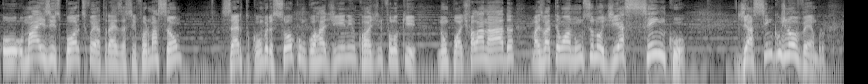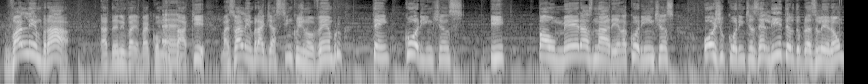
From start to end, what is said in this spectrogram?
O, o Mais Esportes foi atrás dessa informação, certo? Conversou com o Corradini. O Corradini falou que não pode falar nada, mas vai ter um anúncio no dia 5 dia 5 de novembro. Vai lembrar, a Dani vai, vai comentar É. aqui, mas vai lembrar dia 5 de novembro tem Corinthians e Palmeiras na Arena Corinthians. Hoje o Corinthians é líder do Brasileirão,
